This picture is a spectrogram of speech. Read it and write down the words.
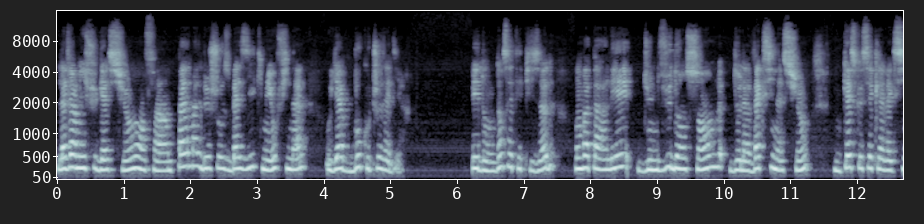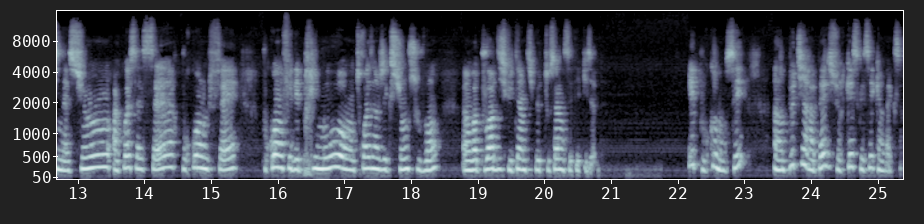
la vermifugation, enfin pas mal de choses basiques, mais au final où il y a beaucoup de choses à dire. Et donc dans cet épisode, on va parler d'une vue d'ensemble de la vaccination. Qu'est-ce que c'est que la vaccination? À quoi ça sert? Pourquoi on le fait? Pourquoi on fait des primos en trois injections souvent? Euh, On va pouvoir discuter un petit peu de tout ça dans cet épisode. Et pour commencer, un petit rappel sur qu'est-ce que c'est qu'un vaccin.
